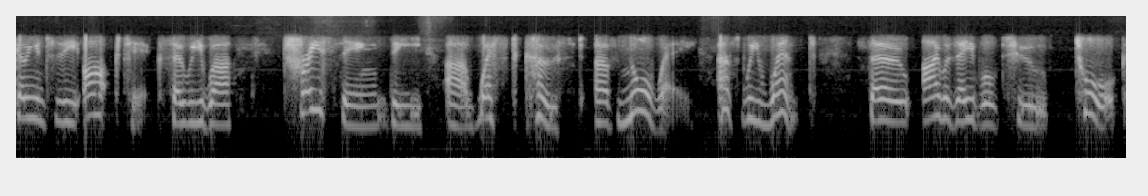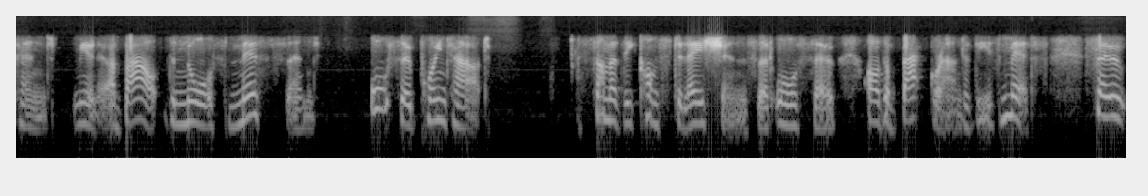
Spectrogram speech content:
going into the Arctic. So we were tracing the uh, west coast of Norway as we went. So I was able to talk and you know about the Norse myths and also point out some of the constellations that also are the background of these myths. So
